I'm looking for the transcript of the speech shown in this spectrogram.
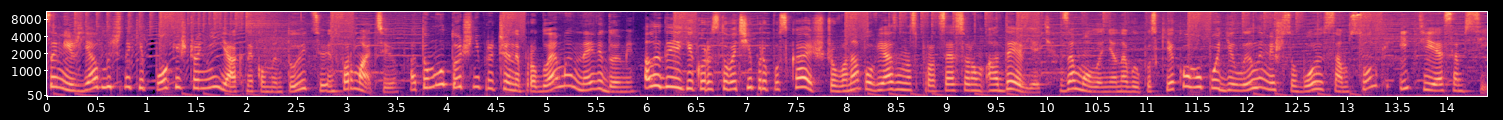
Самі ж яблучники поки що ніяк не коментують цю інформацію, а тому точні причини проблеми невідомі. Але деякі користувачі припускають, що вона пов'язана з процесором A9, замовлення на випуск якого поділили між собою Samsung і TSMC.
